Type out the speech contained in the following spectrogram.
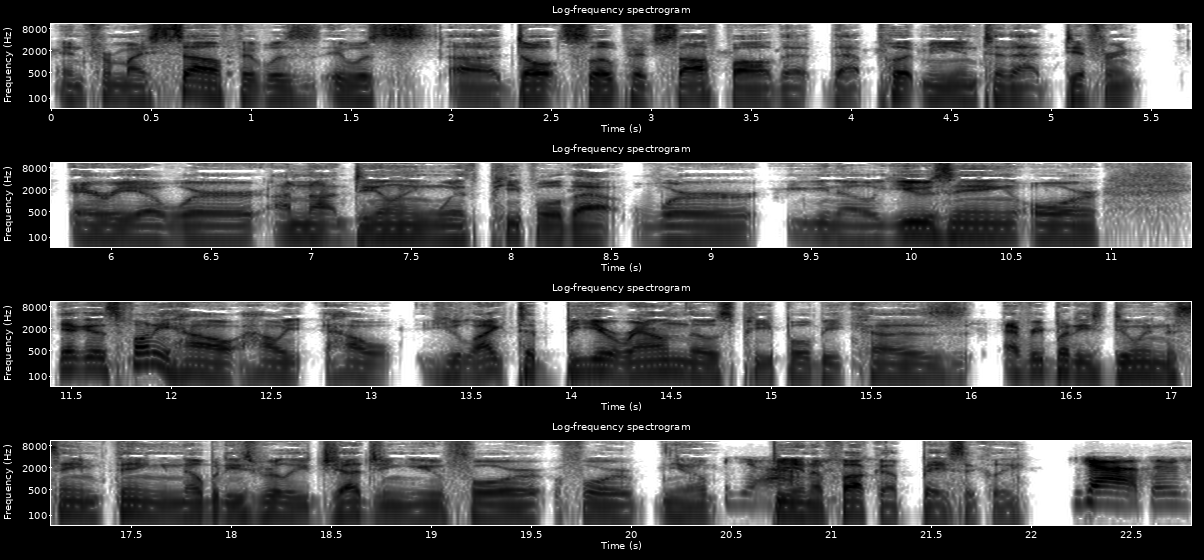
and for myself it was it was uh, adult slow pitch softball that that put me into that different area where I'm not dealing with people that were, you know, using or yeah, it's funny how how how you like to be around those people because everybody's doing the same thing. Nobody's really judging you for for, you know, yeah. being a fuck up basically. Yeah, there's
